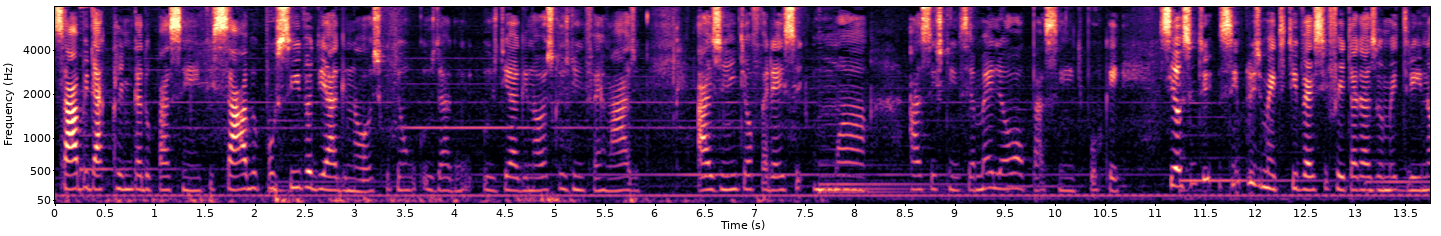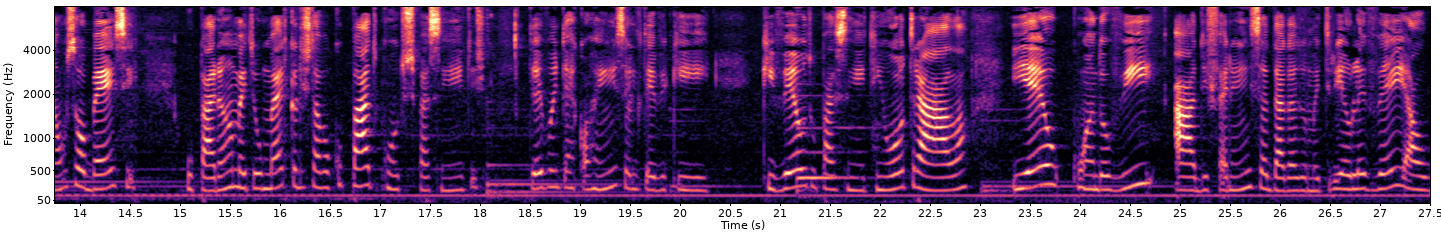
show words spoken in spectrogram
sabe da clínica do paciente, sabe o possível diagnóstico, tem os, os diagnósticos de enfermagem, a gente oferece uma assistência melhor ao paciente, porque se eu simplesmente tivesse feito a gasometria e não soubesse o parâmetro, o médico ele estava ocupado com outros pacientes, teve uma intercorrência, ele teve que, que ver outro paciente em outra ala, e eu, quando ouvi a diferença da gasometria, eu levei ao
